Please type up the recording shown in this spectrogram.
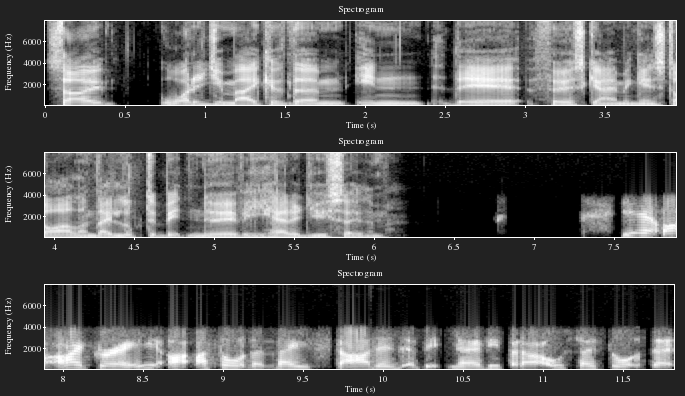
So. What did you make of them in their first game against Ireland? They looked a bit nervy. How did you see them? Yeah, I, I agree. I, I, thought that they started a bit nervy, but I also thought that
